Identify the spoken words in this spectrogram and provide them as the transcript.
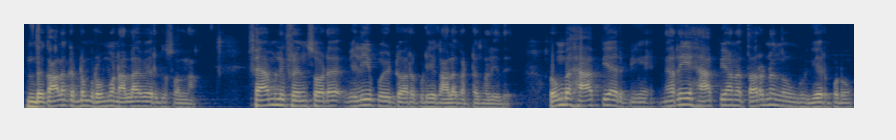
இந்த காலகட்டம் ரொம்ப நல்லாவே இருக்கு சொல்லலாம். ஃபேமிலி ஃப்ரெண்ட்ஸோட வெளியே போயிட்டு வரக்கூடிய காலகட்டங்கள் இது. ரொம்ப ஹாப்பியாக இருப்பீங்க. நிறைய ஹாப்பியான தருணங்கள் உங்களுக்கு ஏற்படும்.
